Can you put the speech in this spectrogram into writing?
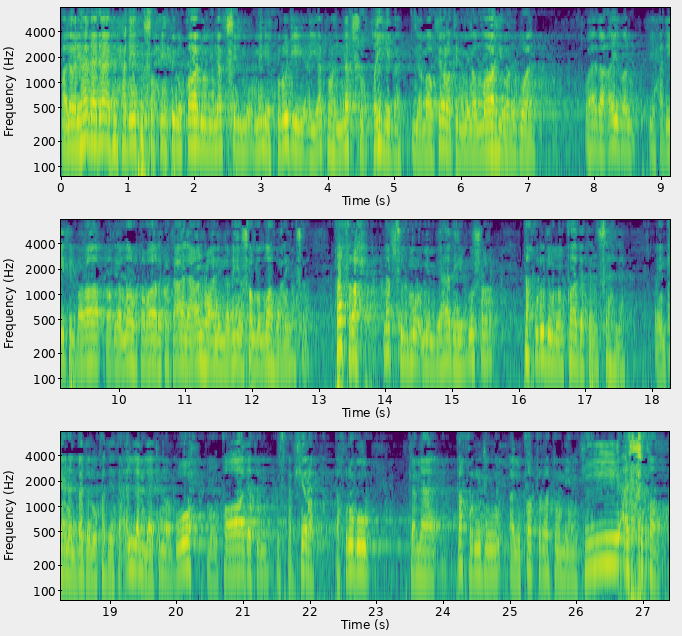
قال ولهذا جاء في الحديث الصحيح يقال لنفس المؤمن اخرجي أيتها النفس الطيبة من مغفرة من الله ورضوان. وهذا أيضا في حديث البراء رضي الله تبارك وتعالى عنه عن النبي صلى الله عليه وسلم. تفرح نفس المؤمن بهذه البشرى تخرج منقادة سهلة. وإن كان البدن قد يتألم لكن الروح منقادة مستبشرة. تخرج كما تخرج القطرة من في السقاء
